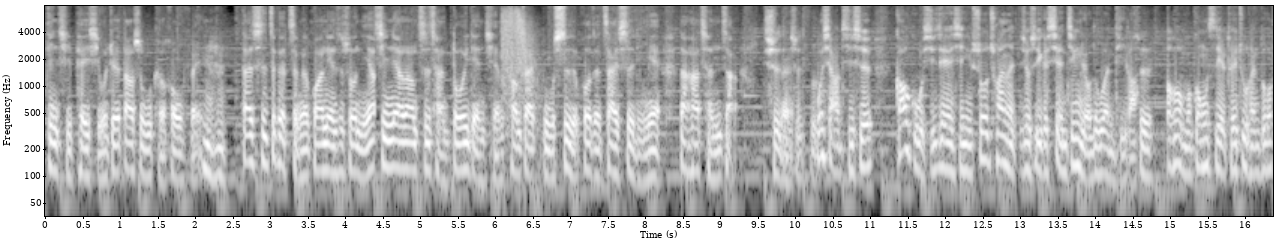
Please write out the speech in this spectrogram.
定期配息，我觉得倒是无可厚非。嗯嗯。但是这个整个观念是说，你要尽量让资产多一点钱放在股市或者债市里面，让它成长。是的，是的。我想，其实高股息这件事情说穿了，就是一个现金流的问题了。是，包括我们公司也推出很多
